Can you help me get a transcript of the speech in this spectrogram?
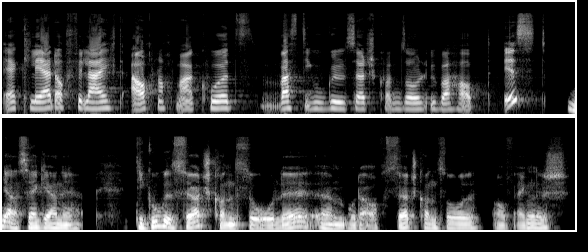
erklär doch vielleicht auch noch mal kurz, was die Google Search Console überhaupt ist. Ja, sehr gerne. Die Google Search Konsole ähm, oder auch Search Console auf Englisch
